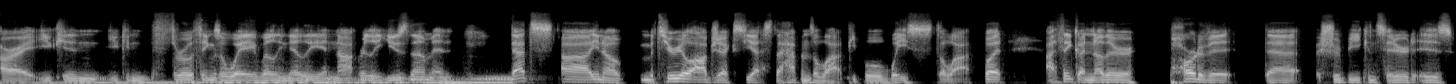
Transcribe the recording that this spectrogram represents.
all right, you can you can throw things away willy nilly and not really use them, and that's uh, you know, material objects. Yes, that happens a lot. People waste a lot, but I think another part of it that should be considered is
